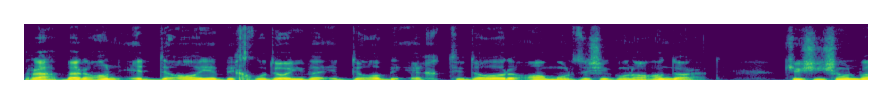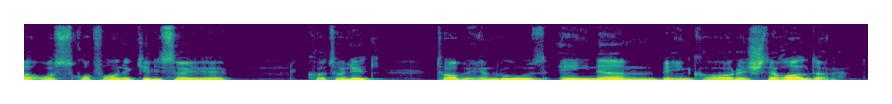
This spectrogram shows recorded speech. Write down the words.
رهبر آن ادعای به خدایی و ادعا به اقتدار آمرزش گناهان دارد. کشیشان و اسقفان کلیسای کاتولیک تا به امروز عینا به این کار اشتغال دارند.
